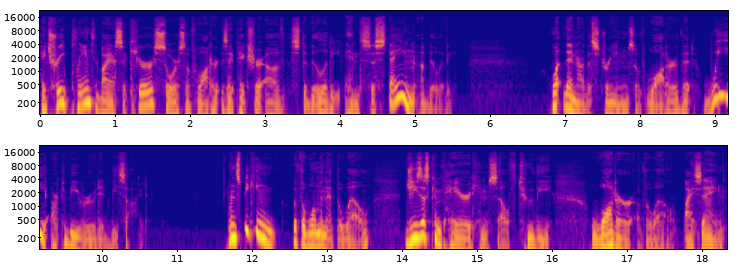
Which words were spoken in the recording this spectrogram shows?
A tree planted by a secure source of water is a picture of stability and sustainability. What then are the streams of water that we are to be rooted beside? When speaking with the woman at the well, Jesus compared himself to the water of the well by saying,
